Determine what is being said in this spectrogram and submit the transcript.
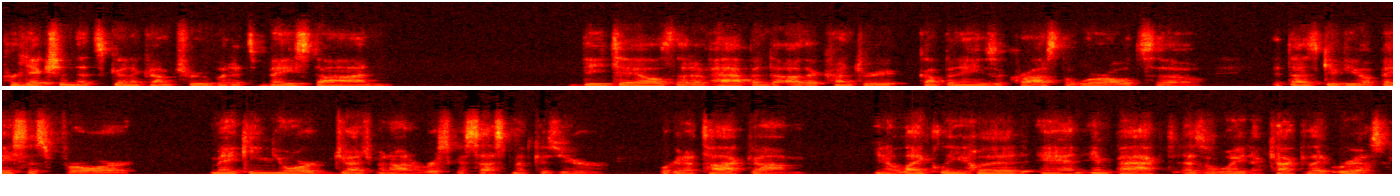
prediction that's going to come true, but it's based on details that have happened to other country companies across the world. So it does give you a basis for making your judgment on a risk assessment because you're we're going to talk um, you know likelihood and impact as a way to calculate risk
